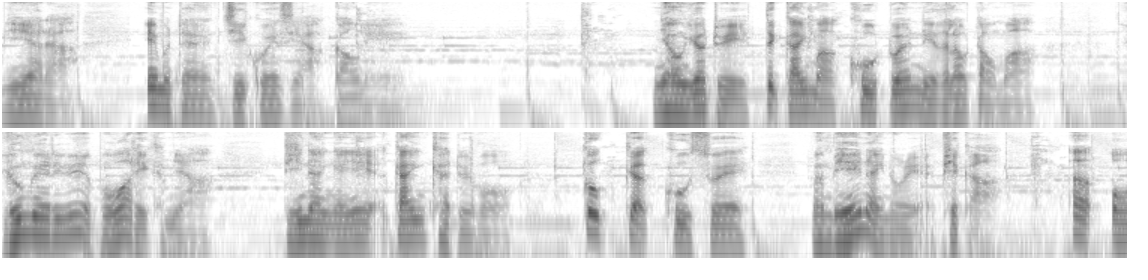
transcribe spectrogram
မြင်ရတာအင်မတန်ကြေကွဲစရာကောင်းတယ်။ညောင်ရွက်တွေတစ်ကိုင်းမှာခိုတွဲနေသလောက်တောင်မှလူငယ်တွေရဲ့ဘဝတွေခမညာဒီနိုင်ငံရဲ့အကိုင်းခတ်တွေပေါ်ကုတ်ကက်ခိုဆွဲမမြဲနိုင်တော့တဲ့အဖြစ်ကအံ့ဩ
